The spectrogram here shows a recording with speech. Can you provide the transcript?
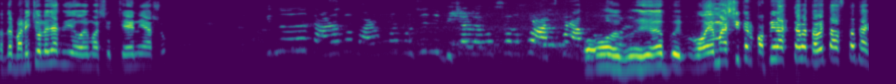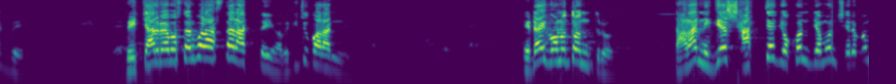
তাদের বাড়ি চলে যাক দিয়ে ওএমআর শিট চেয়ে নিয়ে আসুক? ওএমআর শিটের কপি রাখতে হবে তবে তো আস্থা থাকবে। বিচার ব্যবস্থার উপর আস্থা রাখতেই হবে কিছু করার নেই। এটাই গণতন্ত্র। তারা নিজের স্বার্থে যখন যেমন সেরকম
